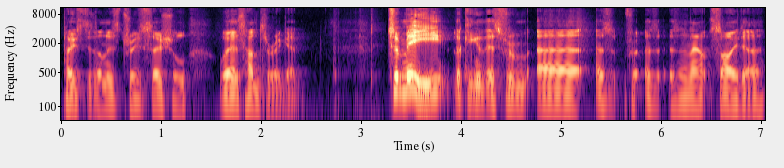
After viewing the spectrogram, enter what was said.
posted on his Truth Social, Where's Hunter again? To me, looking at this from uh, as, as, as an outsider,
